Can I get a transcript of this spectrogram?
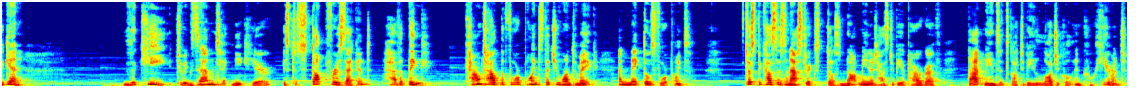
Again, the key to exam technique here is to stop for a second, have a think, count out the four points that you want to make, and make those four points. Just because there's an asterisk does not mean it has to be a paragraph. That means it's got to be logical and coherent.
